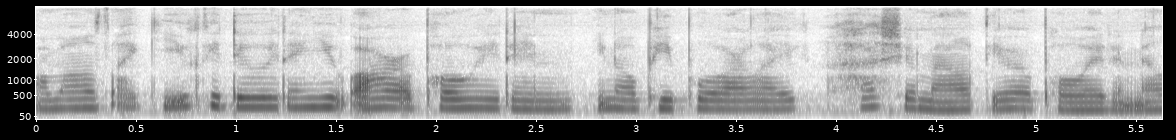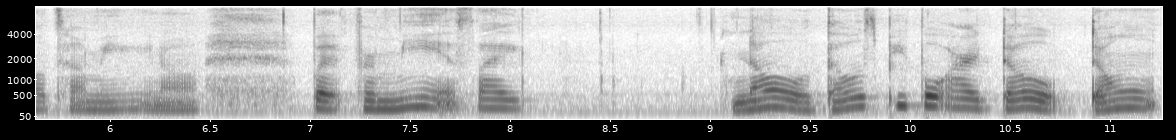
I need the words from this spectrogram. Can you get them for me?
my mom was like, You could do it and you are a poet. And, you know, people are like, Hush your mouth, you're a poet. And they'll tell me, you know. But for me, it's like, no, those people are dope. Don't,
